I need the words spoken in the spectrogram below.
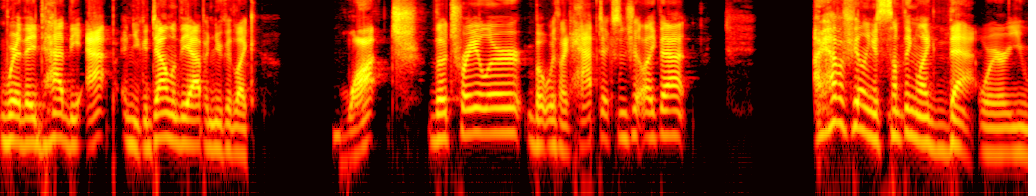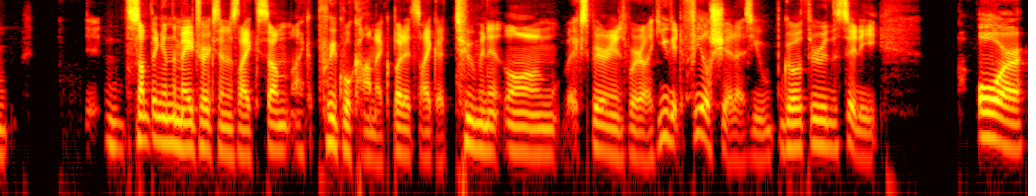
where they had the app and you could download the app and you could like watch the trailer, but with like haptics and shit like that. I have a feeling it's something like that where you something in the Matrix and it's like some like a prequel comic, but it's like a two minute long experience where like you get to feel shit as you go through the city. Or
